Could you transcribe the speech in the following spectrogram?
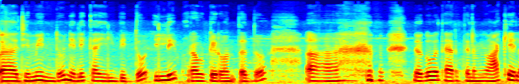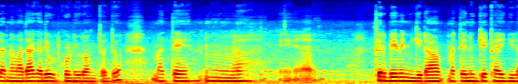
ಆ, ಜಮೀನ್ದು ನೆಲ್ಲಿಕಾಯಿ ಇಲ್ಲಿ ಬಿದ್ದು ಇಲ್ಲಿ ಮರ ಹುಟ್ಟಿರೋವಂಥದ್ದು. ಬರ್ತಾ ಇರುತ್ತೆ. ನಮಗೆ ಆಕೆ ಇಲ್ಲ. ನಾವು ಅದಾಗದೇ ಉಟ್ಕೊಂಡಿರೋ ಅಂಥದ್ದು ಮತ್ತು ಕರಿಬೇವಿನ ಗಿಡ, ಮತ್ತು ನುಗ್ಗೆಕಾಯಿ ಗಿಡ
